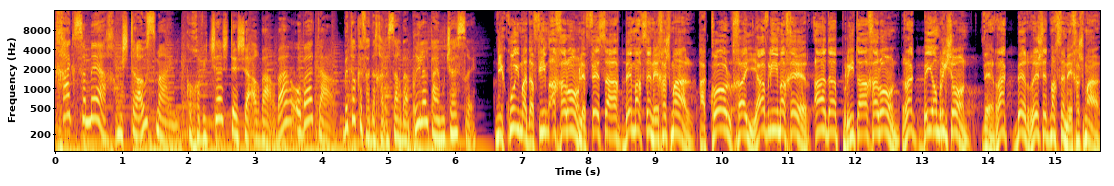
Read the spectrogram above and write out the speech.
חג שמח משטראוס מים. כוכבית 6944 או באתר. בתוקף עד 11 באפריל 2019. ניקוי מדפים אחרון לפסח במחסני חשמל. הכל חייב להימכר עד הפריט האחרון, רק ביום ראשון, ורק ברשת מחסני חשמל.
